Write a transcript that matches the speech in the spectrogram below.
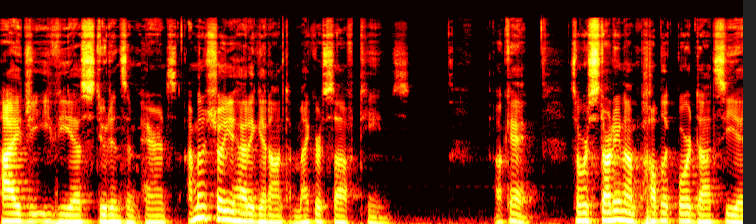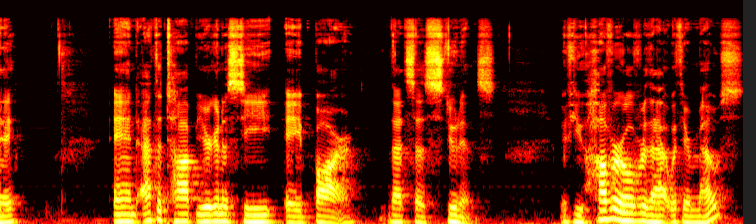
Hi GEVS students and parents. I'm going to show you how to get onto Microsoft Teams. Okay, so we're starting on publicboard.ca and at the top you're going to see a bar that says students. If you hover over that with your mouse,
